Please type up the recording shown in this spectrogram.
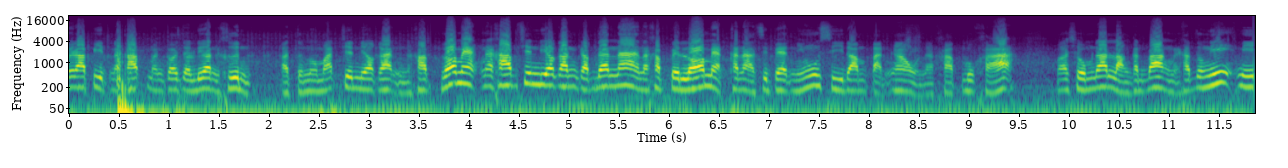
เวลาปิดนะครับ มันก็จะเลื่อนขึ้นอัตโนมัติเช่นเดียวกันนะครับล้อแม็กนะครับเช่นเดียวกันกับด้านหน้านะครับ เป็นล้อแม็กขนาด 18 นิ้วสีดำปัดเงานะครับ ลูกค้า มาชมด้านหลังกันบ้างนะครับ ตรงนี้มี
